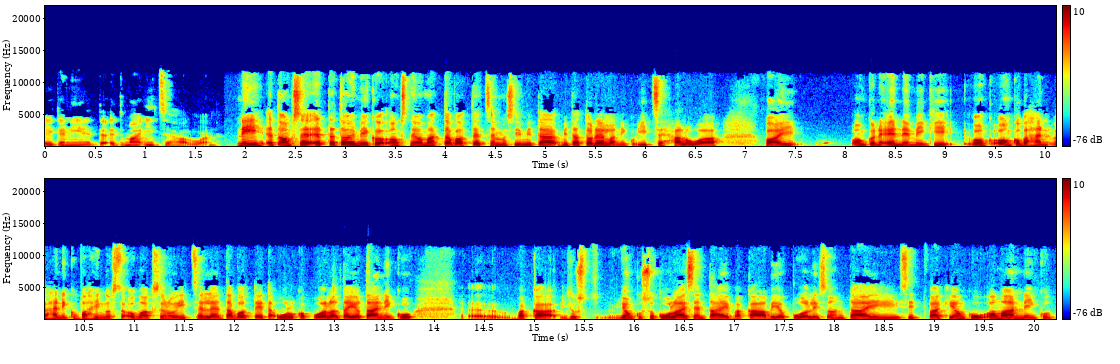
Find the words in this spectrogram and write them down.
eikä niin, että, että mä itse haluan. Niin, että onko se, että toimiiko, onko ne omat tavoitteet semmoisia, mitä, mitä todella niin kuin itse haluaa, vai onko ne ennemminkin, onko, onko vähän, vähän niin kuin vahingossa omaksunut itselleen tavoitteita ulkopuolelta, jotain niin kuin, vaikka just jonkun sukulaisen tai vaikka aviopuolison tai sitten vaikka jonkun oman niin kuin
